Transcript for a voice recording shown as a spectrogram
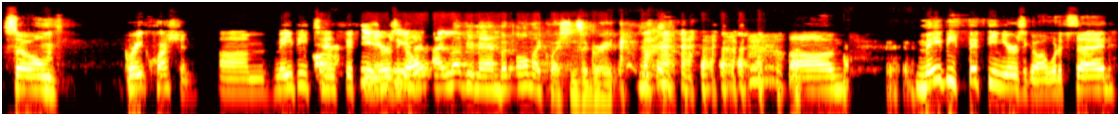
So, great question. Um, maybe 10, 15 Ian, years Ian, ago. I, I, love you, man, but all my questions are great. um, maybe 15 years ago, I would have said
